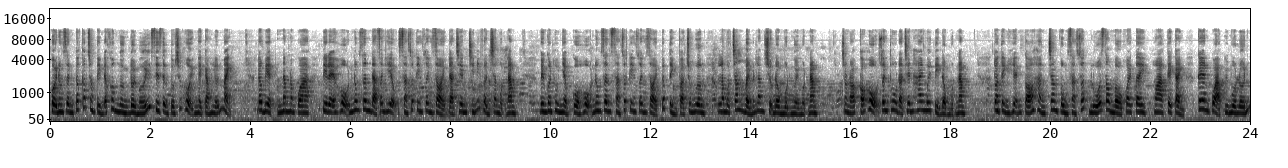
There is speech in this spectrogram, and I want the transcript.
Hội nông dân các cấp trong tỉnh đã không ngừng đổi mới, xây dựng tổ chức hội ngày càng lớn mạnh. Đặc biệt, 5 năm qua, tỷ lệ hộ nông dân đạt danh hiệu sản xuất kinh doanh giỏi đạt trên 90% một năm. Bình quân thu nhập của hộ nông dân sản xuất kinh doanh giỏi cấp tỉnh và trung ương là 175 triệu đồng một người một năm. Trong đó có hộ doanh thu đạt trên 20 tỷ đồng một năm. Toàn tỉnh hiện có hàng trăm vùng sản xuất lúa, rau màu, khoai tây, hoa, cây cảnh, cây ăn quả quy mô lớn,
